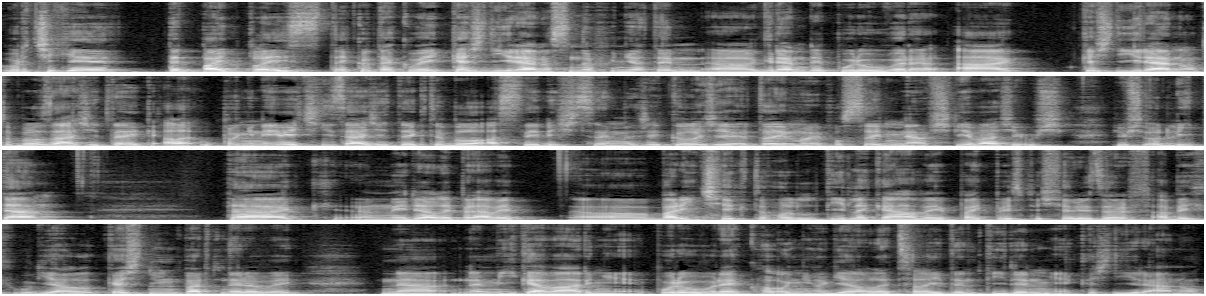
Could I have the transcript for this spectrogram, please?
Určitě ten Pike Place, jako takový, každý ráno jsem tam ten uh, Grande Purover a každý ráno to byl zážitek, ale úplně největší zážitek to bylo asi, když jsem řekl, že to je moje poslední návštěva, že už, že už odlítám, tak mi dali právě uh, balíček toho, téhle kávy Pike Place Special Reserve, abych udělal každému partnerovi na, na mý kavárně Purover, jako oni ho dělali celý ten týden mě každý ráno.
